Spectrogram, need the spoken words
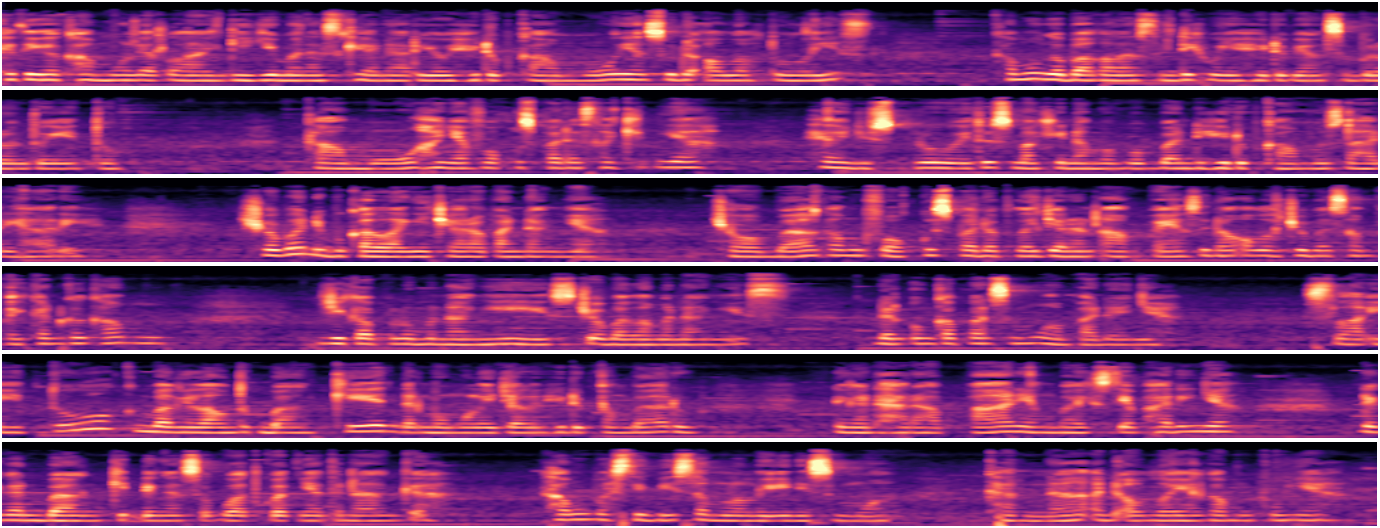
Ketika kamu lihat lagi gimana skenario hidup kamu yang sudah Allah tulis, kamu gak bakalan sedih punya hidup yang seberuntung itu. Kamu hanya fokus pada sakitnya, yang justru itu semakin nambah beban di hidup kamu sehari-hari. Coba dibuka lagi cara pandangnya. Coba kamu fokus pada pelajaran apa yang sedang Allah coba sampaikan ke kamu. Jika perlu menangis, cobalah menangis dan ungkapkan semua padanya. Setelah itu, kembalilah untuk bangkit dan memulai jalan hidup yang baru dengan harapan yang baik setiap harinya. Dengan bangkit dengan sekuat-kuatnya tenaga, kamu pasti bisa melalui ini semua karena ada Allah yang kamu punya.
